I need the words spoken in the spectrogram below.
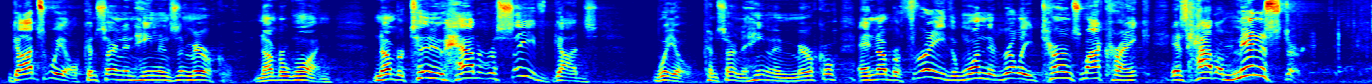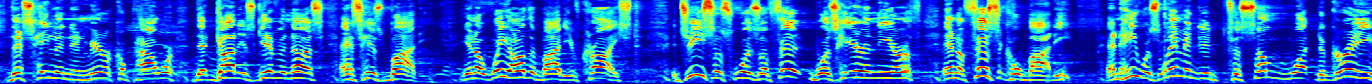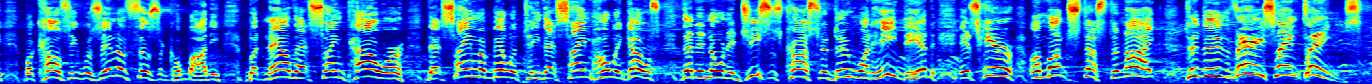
God's will concerning healings and miracles, number one. Number two, how to receive God's will concerning healing and miracle. And number three, the one that really turns my crank, is how to minister this healing and miracle power that God has given us as His body. You know, we are the body of Christ. Jesus was, a, was here in the earth in a physical body and he was limited to somewhat degree because he was in a physical body, but now that same power, that same ability, that same Holy Ghost that anointed Jesus Christ to do what he did is here amongst us tonight to do the very same things.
